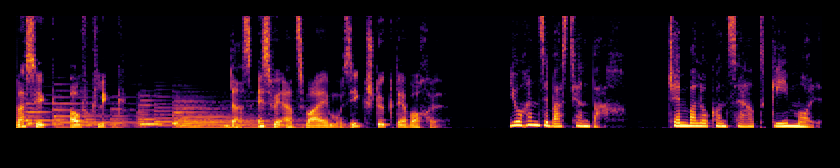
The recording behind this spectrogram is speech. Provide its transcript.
Klassik auf Klick. Das SWR2 Musikstück der Woche. Johann Sebastian Bach. Cembalo-Konzert G-Moll.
